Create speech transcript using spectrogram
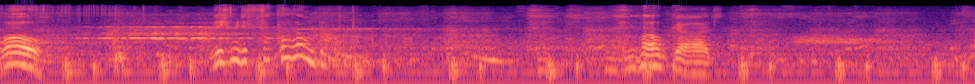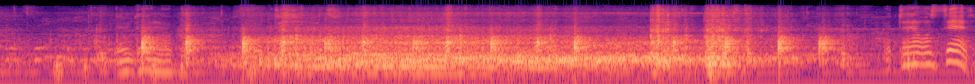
Whoa! Leave me the fuck alone, bitch. Oh god. I'm going up. What the hell was that?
